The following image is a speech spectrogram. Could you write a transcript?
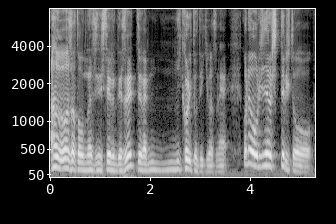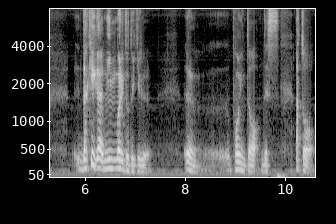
あわざと同じにしてるんですねっていうのがにこりとできますね。これはオリジナル知ってる人だけがにんまりとできる、うん、ポイントです。あと、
